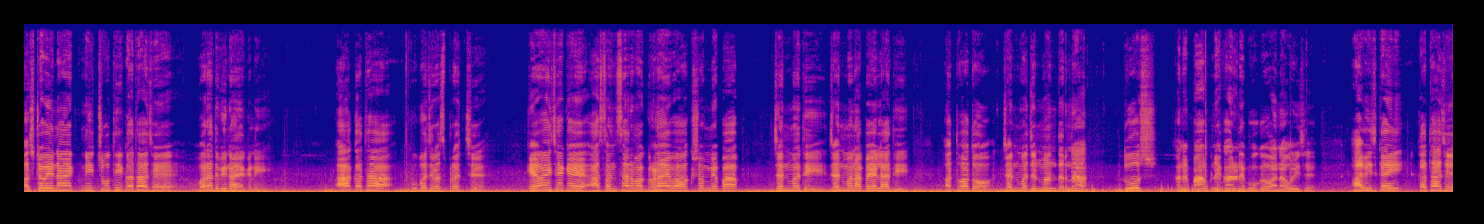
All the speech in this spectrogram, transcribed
અષ્ટવિનાયકની ચોથી કથા છે, વરદ વિનાયકની. આ કથા ખૂબ જ રસપ્રદ છે. કહેવાય છે કે આ સંસારમાં ઘણા એવા અક્ષમ્ય પાપ જન્મથી, જન્મના પહેલાથી અથવા તો જન્મ જન્માંતરના દોષ અને પાપને કારણે ભોગવવાના હોય છે. આવી જ કઈ કથા છે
